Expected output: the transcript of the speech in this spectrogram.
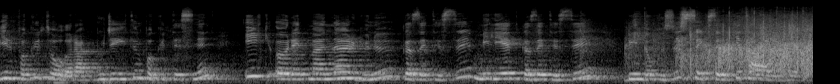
bir fakülte olarak Buca Eğitim Fakültesi'nin ilk Öğretmenler Günü gazetesi Milliyet Gazetesi 1982 tarihli.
